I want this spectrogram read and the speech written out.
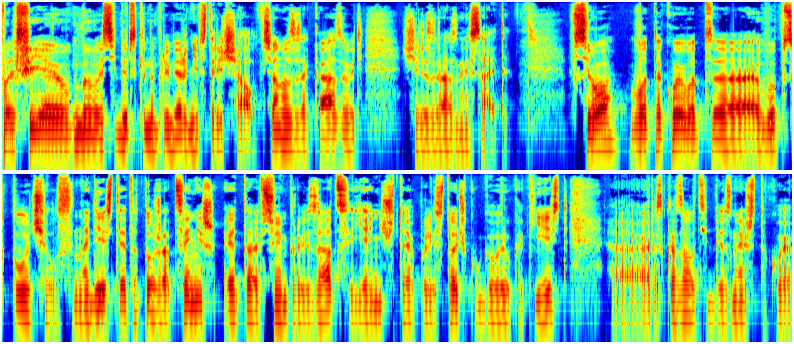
Больше я ее в Новосибирске, например, не встречал. Все надо заказывать через разные сайты. Все, вот такой вот э, выпуск получился. Надеюсь, ты это тоже оценишь. Это все импровизация. Я не читаю по листочку, говорю как есть. Э, рассказал тебе, знаешь, такое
